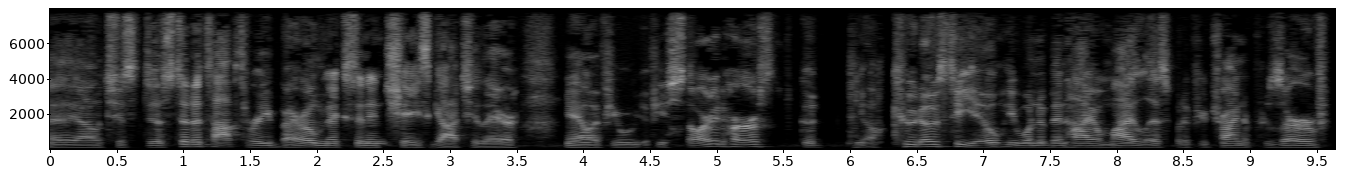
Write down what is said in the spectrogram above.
uh, you know, just just to the top three. Burrow, Mixon, and Chase got you there. You know, if you if you started Hurst, good. You know, kudos to you. He wouldn't have been high on my list, but if you're trying to preserve,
